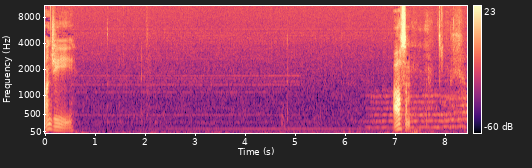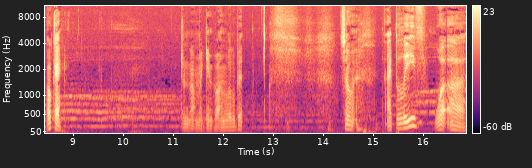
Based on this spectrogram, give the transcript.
Bungie. Awesome. Okay. Turn down my game volume a little bit. So, I believe what uh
